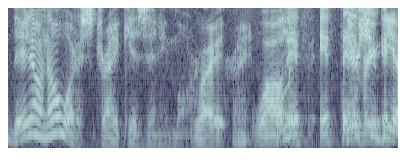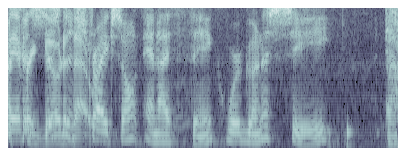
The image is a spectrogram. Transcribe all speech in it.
they don't know what a strike is anymore. Right. Right. Well, if if they there ever, should be a ever go to consistent strike zone, and I think we're going to see an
